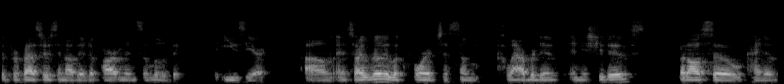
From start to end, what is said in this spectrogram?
the professors in other departments a little bit easier. Um, and so I really look forward to some collaborative initiatives, but also kind of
